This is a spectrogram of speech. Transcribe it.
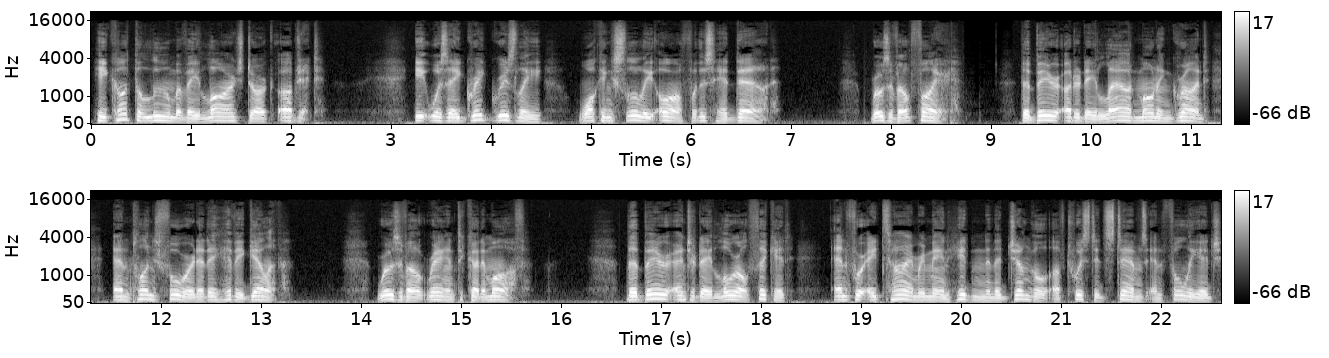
he caught the loom of a large, dark object. It was a great grizzly walking slowly off with his head down. Roosevelt fired. The bear uttered a loud moaning grunt and plunged forward at a heavy gallop. Roosevelt ran to cut him off. The bear entered a laurel thicket and for a time remained hidden in the jungle of twisted stems and foliage,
